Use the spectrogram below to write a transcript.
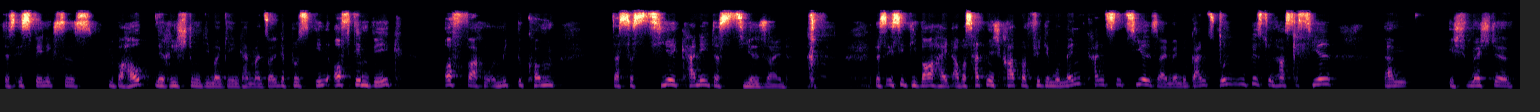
das ist wenigstens überhaupt eine Richtung, die man gehen kann. Man sollte bloß in, auf dem Weg aufwachen und mitbekommen, dass das Ziel kann nicht das Ziel sein. Das ist die Wahrheit. Aber es hat nicht gerade mal für den Moment kann es ein Ziel sein. Wenn du ganz unten bist und hast das Ziel, ähm, ich möchte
